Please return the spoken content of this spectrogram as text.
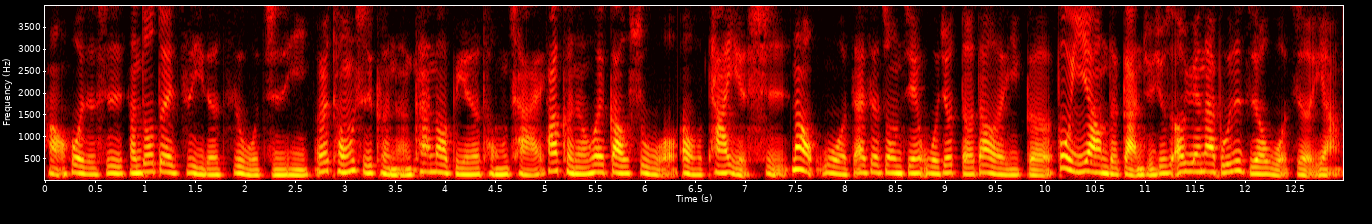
哈，或者是很多对自己的自我质疑，而同时可能看到别的同才，他可能会告诉我，哦，他也是。那我在这中间，我就得到了一个不一样的感觉，就是哦，原来不是只有我这样，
